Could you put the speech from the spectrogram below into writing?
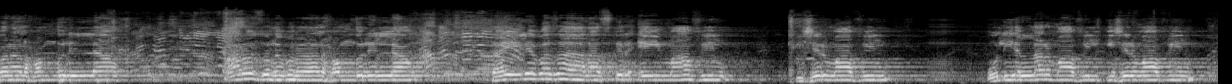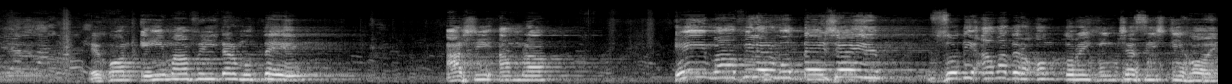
কোন আলহামদুলিল্লাহ। আরও জোরে কোন আলহামদুলিল্লাহ। তাইলে বাজার, আজকের এই মাহফিল কিসের মাহফিল? অলি আল্লাহর মাহফিল কিসের মাহফিল? এখন এই মাহফিলটার মধ্যে আসি আমরা। এই মাহফিলের মধ্যে এসে যদি আমাদের অন্তরে হিংসা সৃষ্টি হয়,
